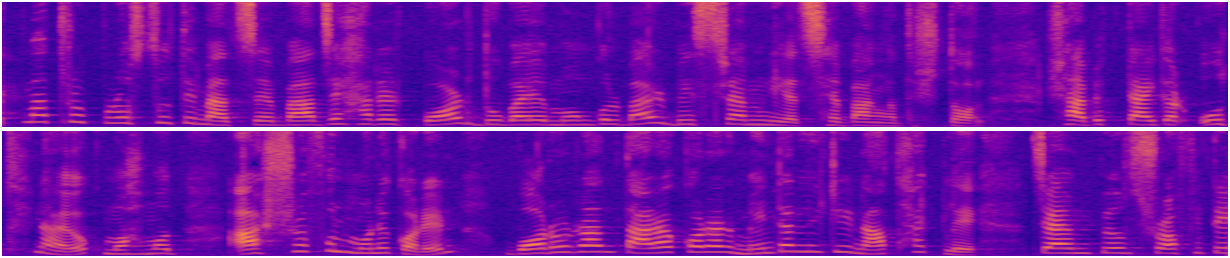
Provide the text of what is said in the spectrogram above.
একমাত্র প্রস্তুতি ম্যাচে বাজে হারের পর দুবাইয়ে মঙ্গলবার বিশ্রাম নিয়েছে বাংলাদেশ দল। সাবেক টাইগার অধিনায়ক মোহাম্মদ আশরাফুল মনে করেন, বড় রান তাড়া করার মেন্টালিটি না থাকলে চ্যাম্পিয়ন্স ট্রফিতে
